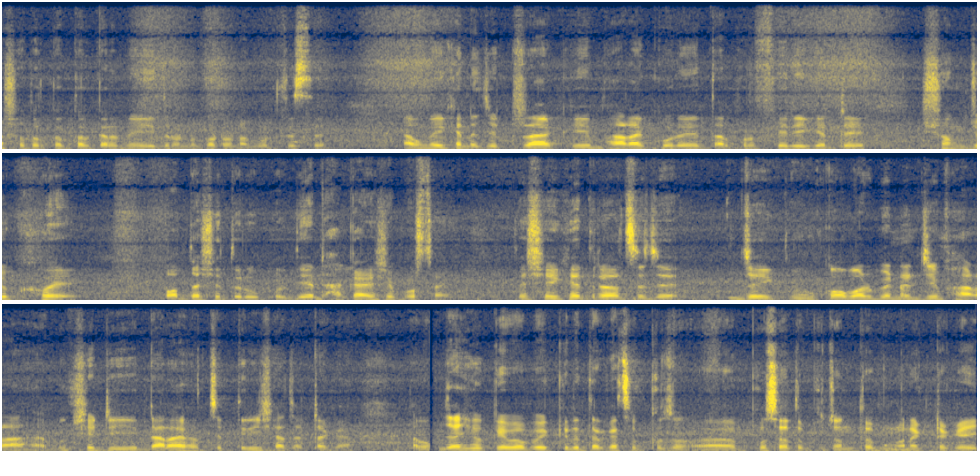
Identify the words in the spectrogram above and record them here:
অসতর্কতার কারণে এই ধরনের ঘটনা ঘটতেছে। এবং এখানে যে ট্রাকে ভাড়া করে তারপর ফেরিঘাটে সংযোগ হয়ে পদ্মা সেতুর উপর দিয়ে ঢাকা এসে পৌঁছায়। তো সেই ক্ষেত্রে হচ্ছে যে যে কভার ভ্যানের যে ভাড়া এবং সেটি দাঁড়ায় হচ্ছে তিরিশ হাজার টাকা। এবং যাই হোক, এভাবে ক্রেতার কাছে পৌঁছাতে পর্যন্ত এবং অনেক টাকাই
